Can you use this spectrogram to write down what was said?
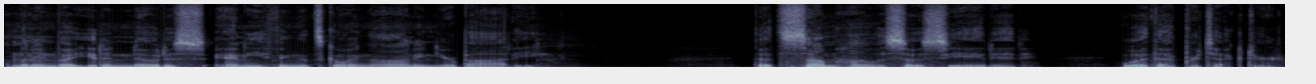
I'm going to invite you to notice anything that's going on in your body that's somehow associated with that protector.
